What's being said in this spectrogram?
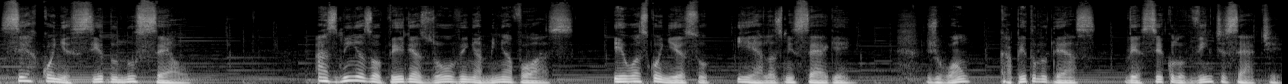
Ser conhecido no céu. As minhas ovelhas ouvem a minha voz. Eu as conheço e elas me seguem. João, capítulo 10, versículo 27.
